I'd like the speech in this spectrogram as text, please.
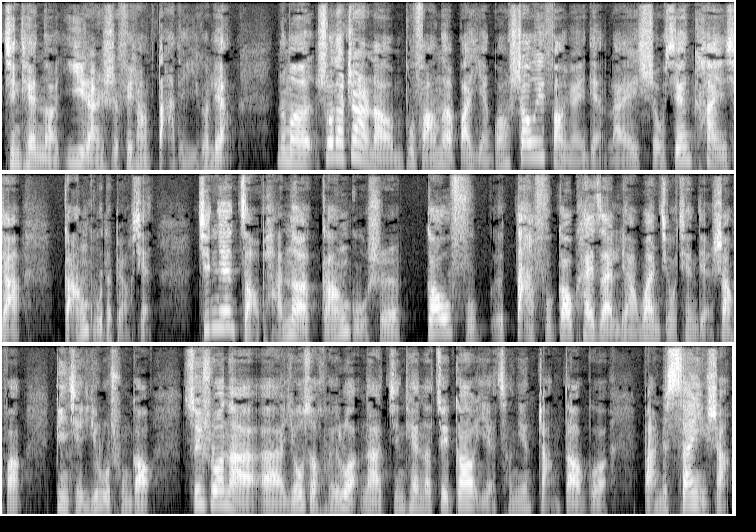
今天呢依然是非常大的一个量。那么说到这儿呢，我们不妨呢把眼光稍微放远一点，来首先看一下港股的表现。今天早盘呢，港股是。高幅呃大幅高开在两万九千点上方，并且一路冲高。虽说呢呃有所回落，那今天呢最高也曾经涨到过百分之三以上。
